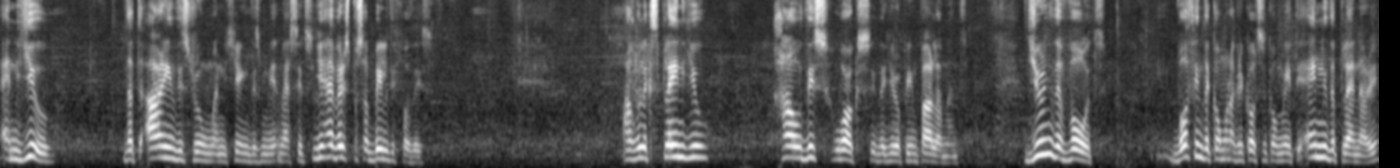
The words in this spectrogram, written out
And you, that are in this room and hearing this message, you have a responsibility for this. I will explain you how this works in the European Parliament. During the vote, both in the Common Agriculture Committee and in the plenary,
